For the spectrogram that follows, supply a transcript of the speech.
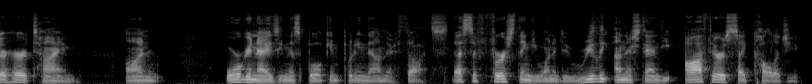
or her time on organizing this book and putting down their thoughts? That's the first thing you want to do. Really understand the author's psychology.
